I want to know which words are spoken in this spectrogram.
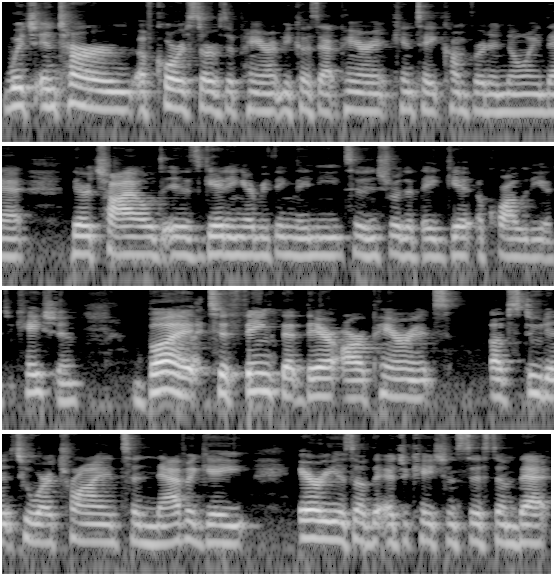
which in turn, of course, serves a parent because that parent can take comfort in knowing that their child is getting everything they need to ensure that they get a quality education. But to think that there are parents of students who are trying to navigate areas of the education system that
